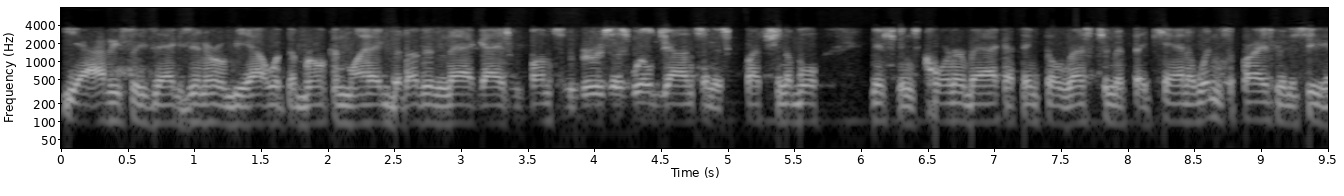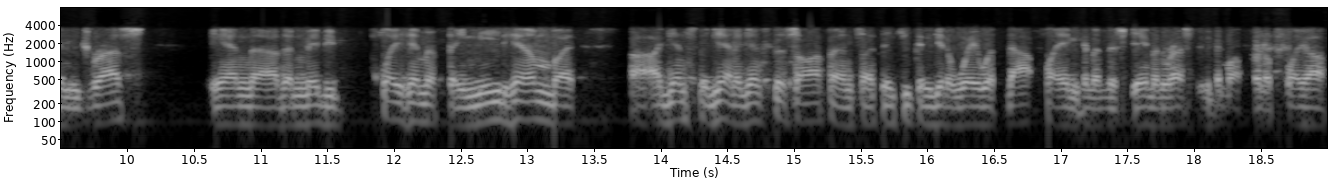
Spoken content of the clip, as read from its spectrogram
Yeah, obviously Zak Zinter will be out with the broken leg, but other than that, guys with bumps and bruises. Will Johnson is questionable. Michigan's cornerback. I think they'll rest him if they can. It wouldn't surprise me to see him dress and uh, then maybe play him if they need him. But uh, against again against this offense, I think you can get away with not playing him in this game and resting him up for the playoff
